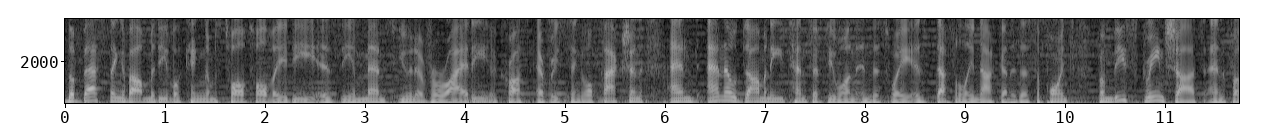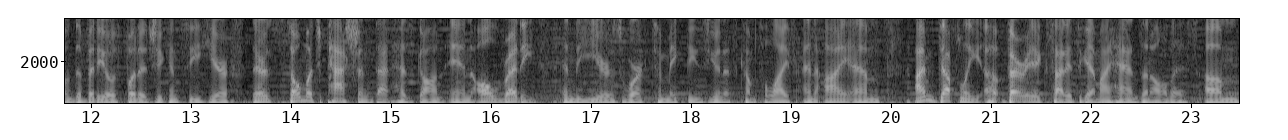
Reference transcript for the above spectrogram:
the best thing about Medieval Kingdoms 1212 AD is the immense unit variety across every single faction. And Anno Domini 1051 in this way is definitely not going to disappoint. From these screenshots and from the video footage you can see here, there's so much passion that has gone in already in the year's work to make these units come to life. And I am I'm definitely uh, very excited to get my hands on all this. Um,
